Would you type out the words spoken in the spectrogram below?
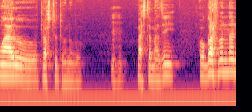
उहाँहरू प्रस्तुत हुनुभयो वास्तवमा चाहिँ अब गठबन्धन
